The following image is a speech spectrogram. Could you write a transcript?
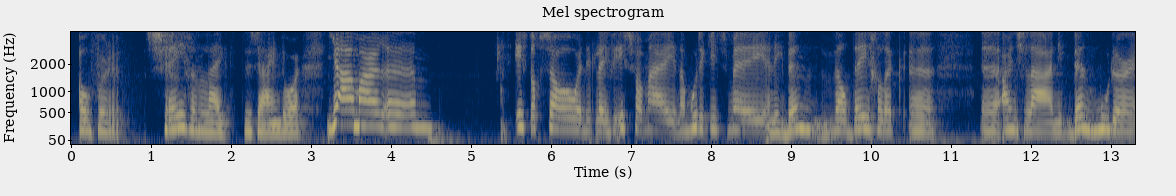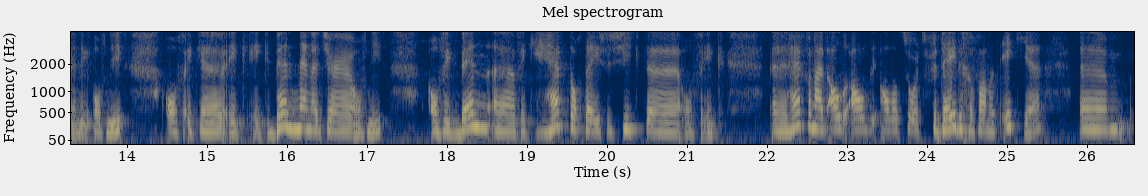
overschreven lijkt te zijn door, ja, maar uh, het is toch zo en dit leven is van mij en daar moet ik iets mee en ik ben wel degelijk uh, Angela en ik ben moeder en of niet, of ik, ik, ik ben manager of niet. Of ik ben, uh, of ik heb toch deze ziekte, of ik heb vanuit al, al, al dat soort verdedigen van het ikje. Um,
